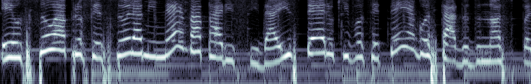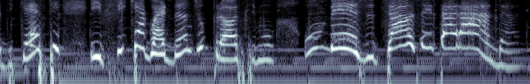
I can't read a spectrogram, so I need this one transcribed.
Eu sou a professora Minerva Aparecida. Espero que você tenha gostado do nosso podcast e fique aguardando o próximo. Um beijo, tchau, gentarada!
